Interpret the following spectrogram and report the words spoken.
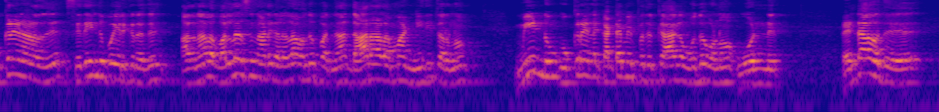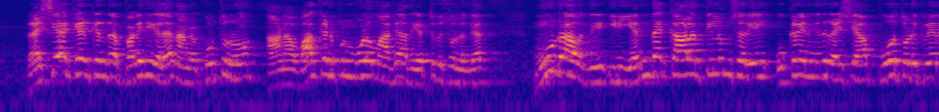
உக்ரைனானது சிதைந்து போயிருக்கிறது. அதனால வல்லரசு நாடுகள் எல்லாம் வந்து பார்த்தீங்கன்னா தாராளமா நிதி தரணும். மீண்டும் உக்ரைனை கட்டமைப்பதற்காக உதவணும் ஒன்று ரெண்டாவது ரஷ்யா கேட்கின்ற பகுதிகளை நாங்கள் கொடுத்துடுறோம். ஆனால் வாக்கெடுப்பின் மூலமாக அதை எடுத்துக்க சொல்லுங்கள் மூன்றாவது இனி எந்த காலத்திலும் சரி உக்ரைன் மீது ரஷ்யா போர் தொடுக்கவே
